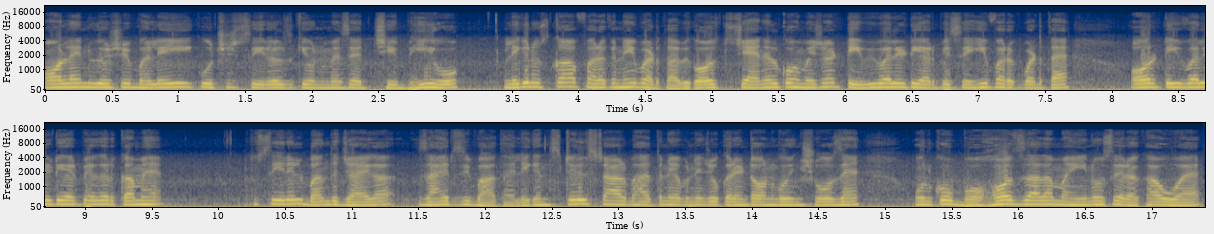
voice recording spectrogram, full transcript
ऑनलाइन व्यूअरशिप भले ही कुछ सीरियल्स की उनमें से अच्छी भी हो, लेकिन उसका फ़र्क नहीं पड़ता बिकॉज़ चैनल को हमेशा टीवी वाली टीआरपी से ही फ़र्क पड़ता है। और टीवी वाली टीआरपी अगर कम है तो सीरियल बंद जाएगा, ज़ाहिर सी बात है। लेकिन स्टिल स्टार भारत ने अपने जो करंट ऑनगोइंग शोज़ हैं, उनको बहुत ज़्यादा महीनों से रखा हुआ है,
